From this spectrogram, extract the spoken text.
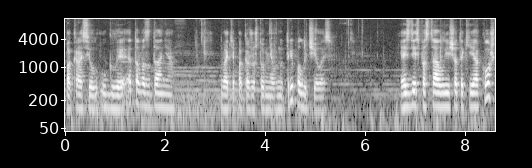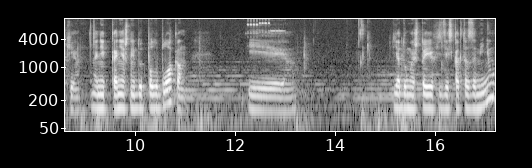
покрасил углы этого здания. Давайте покажу, что у меня внутри получилось. Я здесь поставил еще такие окошки. Они, конечно, идут полублоком. И я думаю, что их здесь как-то заменю,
